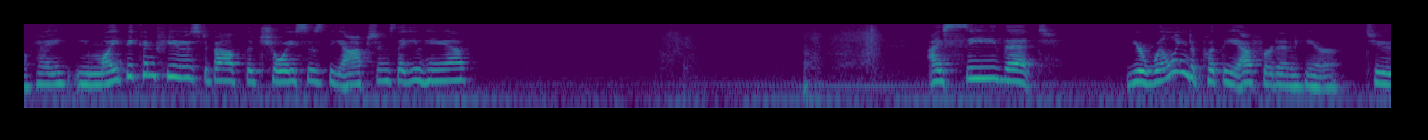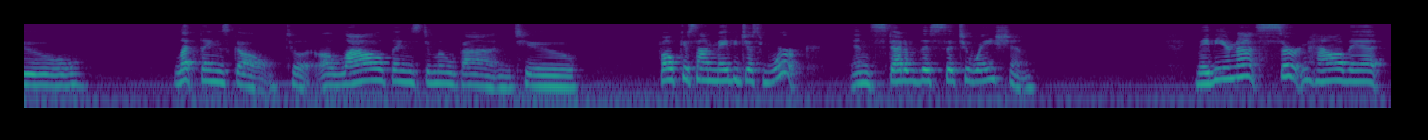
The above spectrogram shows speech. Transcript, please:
okay? You might be confused about the choices, the options that you have. I see that you're willing to put the effort in here to let things go, to allow things to move on, to focus on maybe just work instead of this situation. Maybe you're not certain how that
